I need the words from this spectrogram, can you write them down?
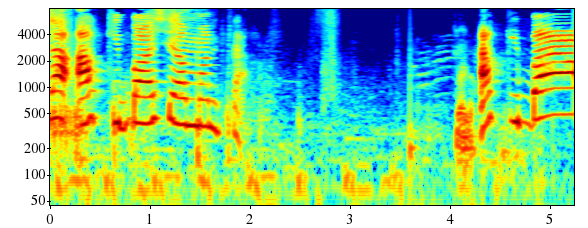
Ja, Akiba Samantha. Aqui, bang!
